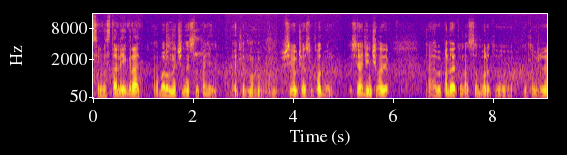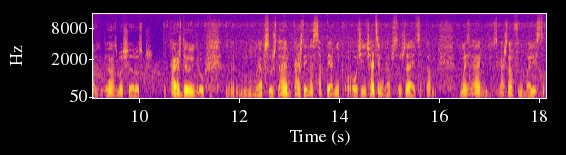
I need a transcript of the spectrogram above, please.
Агрессивнее стали играть. оборона начинается с нападения. Поэтому все участвуют в отборе. Если один человек э, выпадает у нас с отбора, то это уже для нас большая роскошь. Каждую игру э, мы обсуждаем, каждый наш соперник очень тщательно обсуждается. Там мы знаем каждого футболиста.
